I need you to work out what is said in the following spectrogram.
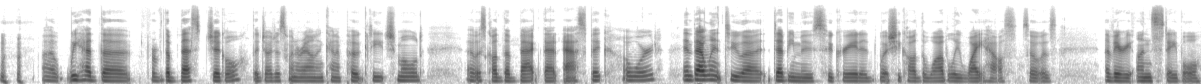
uh, we had the for the best jiggle. The judges went around and kind of poked each mold. It was called the Back That Aspic Award. And that went to uh, Debbie Moose, who created what she called the wobbly White House. So it was a very unstable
